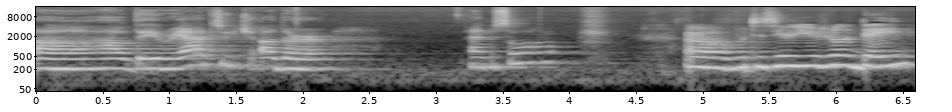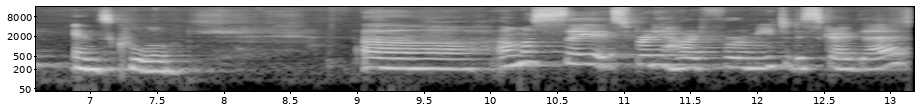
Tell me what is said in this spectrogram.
uh, how they react to each other, and so on. Uh, what is your usual day in school? Uh, I must say it's pretty hard for me to describe that.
